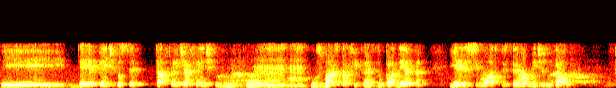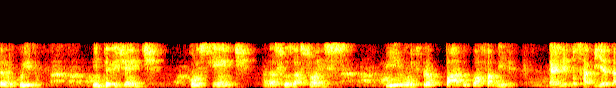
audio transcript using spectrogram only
E de repente você está frente a frente com, com Uhum. um dos maiores traficantes do planeta e ele se mostra extremamente educado, tranquilo, inteligente, consciente das suas ações e muito preocupado com a família. Ele não sabia da.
